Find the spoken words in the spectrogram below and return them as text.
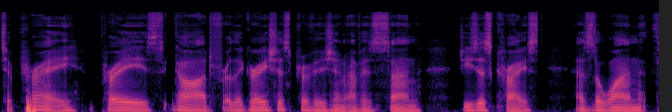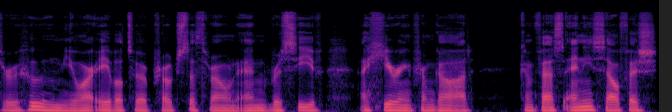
To pray praise God for the gracious provision of His Son, Jesus Christ, as the one through whom you are able to approach the throne and receive a hearing from God. Confess any selfish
